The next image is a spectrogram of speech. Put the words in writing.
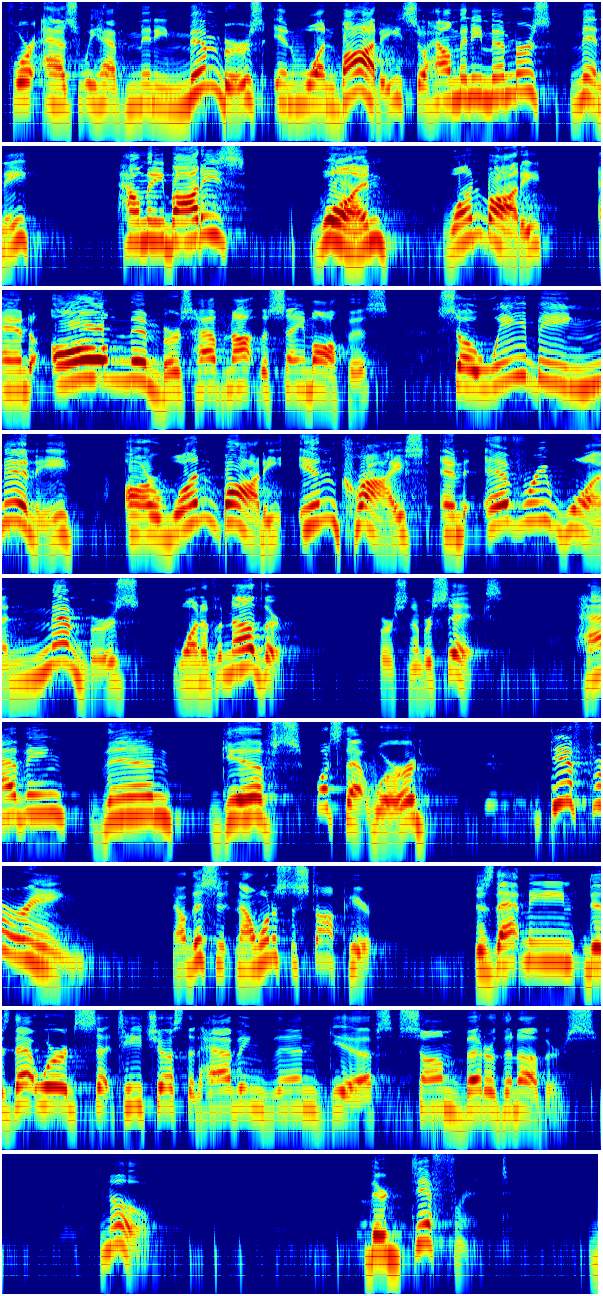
For as we have many members in one body, so how many members? Many. How many bodies? One one body, and all members have not the same office. So we, being many, are one body in Christ, and every one members one of another. Verse number six. Having then gifts, what's that word? Differing. Differing. Now this is now I want us to stop here. Does that mean, does that word teach us that having then gifts, some better than others? No. They're different.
